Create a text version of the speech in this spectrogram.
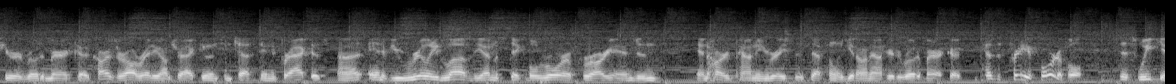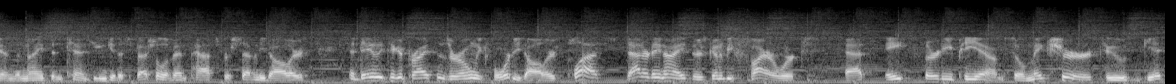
here at Road America. Cars are already on track doing some testing and practice. Uh, and if you really love the unmistakable roar of Ferrari engines and hard pounding races, definitely get on out here to Road America because it's pretty affordable this weekend, the 9th and 10th. You can get a special event pass for $70, and daily ticket prices are only $40. Plus, Saturday night, there's going to be fireworks at 8.30 p.m. So make sure to get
